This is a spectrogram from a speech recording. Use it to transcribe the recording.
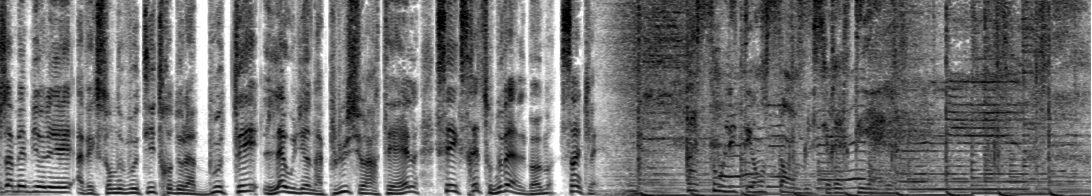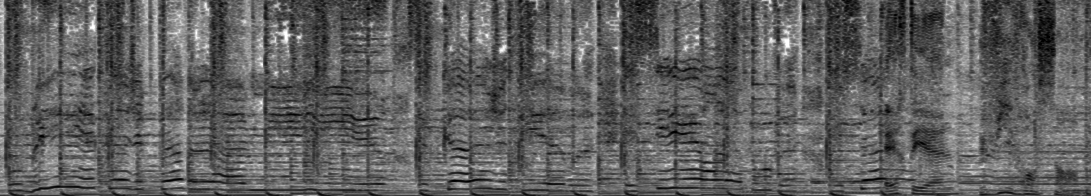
Benjamin Biolay avec son nouveau titre de la beauté, là où il n'y en a plus sur RTL. C'est extrait de son nouvel album, Sinclair. Passons l'été ensemble sur RTL. Oubliez que j'ai peur de l'avenir. Ce que je dis est vrai. Et si on le pouvait, on se. RTL, vivre ensemble.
